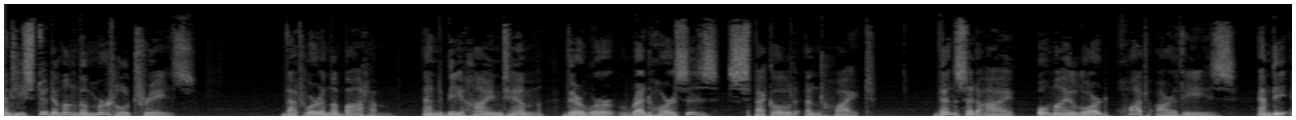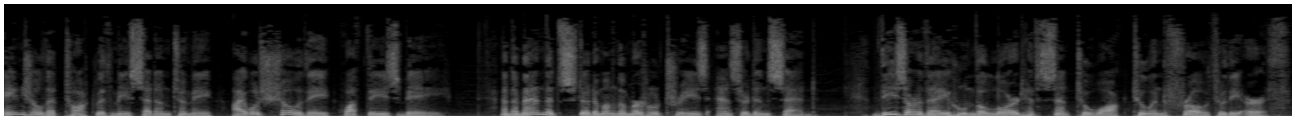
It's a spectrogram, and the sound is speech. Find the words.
And he stood among the myrtle trees that were in the bottom, and behind him there were red horses, speckled and white. Then said I, O my Lord, what are these? And the angel that talked with me said unto me, I will show thee what these be. And the man that stood among the myrtle trees answered and said, These are they whom the Lord hath sent to walk to and fro through the earth.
